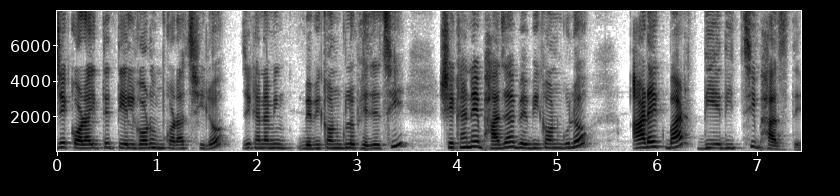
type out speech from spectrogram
যে কড়াইতে তেল গরম করা ছিল, যেখানে আমি বেবিকর্নগুলো ভেজেছি, সেখানে ভাজা বেবিকর্নগুলো আরেকবার দিয়ে দিচ্ছি ভাজতে।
